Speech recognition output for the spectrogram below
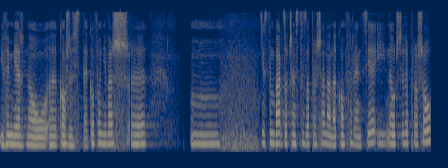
i wymierną korzyść z tego, ponieważ mm, jestem bardzo często zapraszana na konferencje i nauczyciele proszą,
